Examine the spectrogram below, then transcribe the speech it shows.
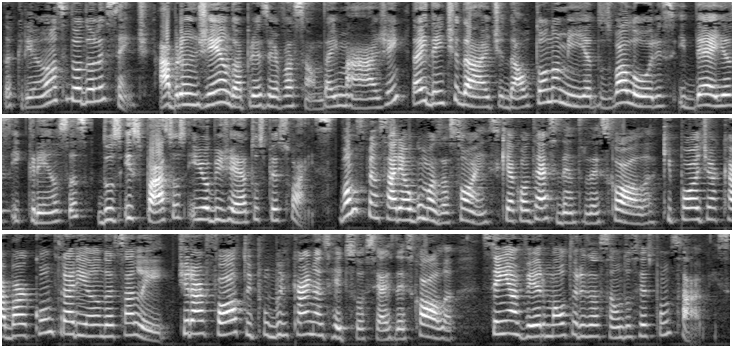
da criança e do adolescente, abrangendo a preservação da imagem, da identidade, da autonomia, dos valores, ideias e crenças, dos espaços e objetos pessoais. Vamos pensar em algumas ações que acontecem dentro da escola que pode acabar contrariando essa lei. Tirar foto e publicar nas redes sociais da escola sem haver uma autorização dos responsáveis.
